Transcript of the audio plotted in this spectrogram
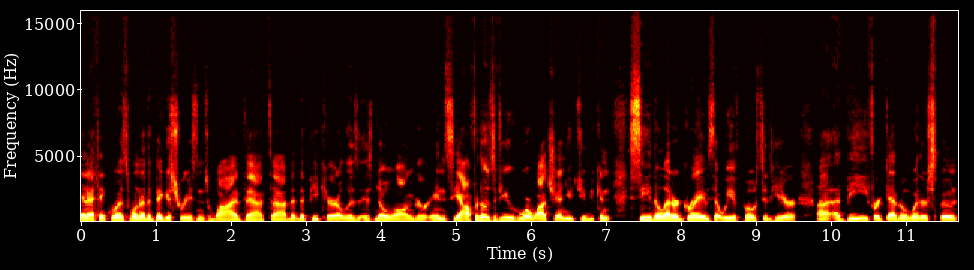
and I think was one of the biggest reasons reasons why that uh, that the Pete Carroll is is no longer in Seattle. For those of you who are watching on YouTube, you can see the letter graves that we have posted here: uh, a B for Devon Witherspoon,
